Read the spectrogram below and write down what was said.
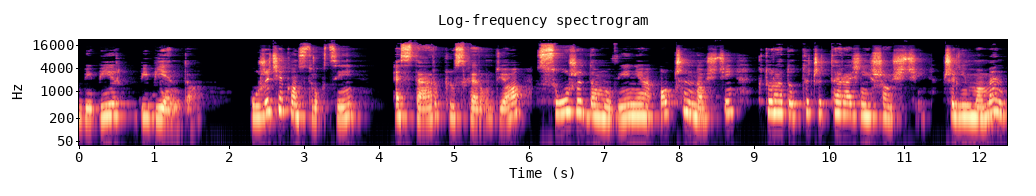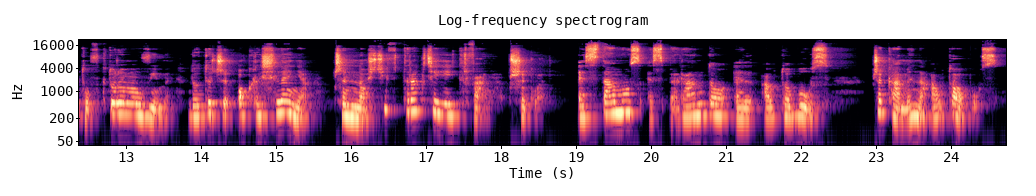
bibir, bibiendo. Użycie konstrukcji estar plus gerundio służy do mówienia o czynności, która dotyczy teraźniejszości, czyli momentu, w którym mówimy. Dotyczy określenia czynności w trakcie jej trwania. Przykład. Estamos esperando el autobus. Czekamy na autobus.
